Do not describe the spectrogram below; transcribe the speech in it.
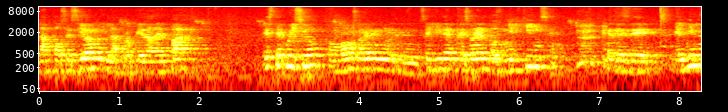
la posesión y la propiedad del parque. Este juicio, como vamos a ver enseguida, empezó en el 2015. Desde, el,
